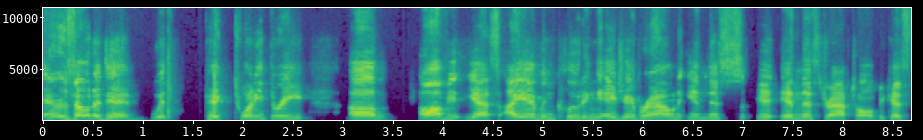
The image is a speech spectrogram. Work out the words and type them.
Arizona did with pick 23. Um, obvious, yes, I am including AJ Brown in this in this draft haul because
